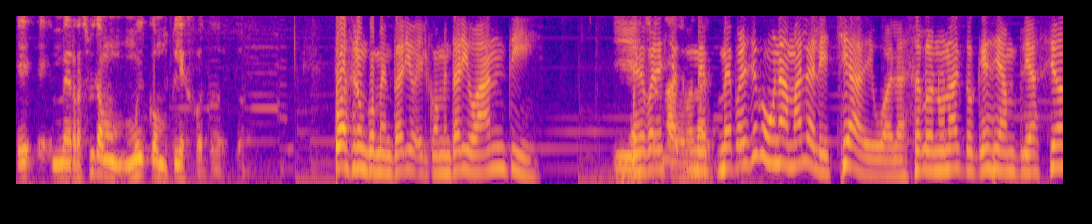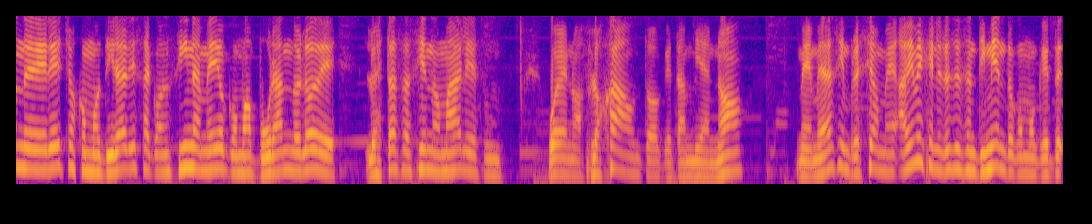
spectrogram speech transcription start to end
eh, me resulta muy complejo todo esto. ¿Puedo hacer un comentario? El comentario anti me, pareció, como una mala lecheada igual, hacerlo en un acto que es de ampliación de derechos, como tirar esa consigna medio como apurándolo de lo estás haciendo mal, es un, bueno, afloja un toque también, ¿no? Me, da esa impresión, a mí me generó ese sentimiento, como que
